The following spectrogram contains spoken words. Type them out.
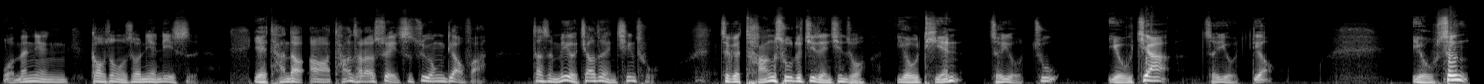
我们念高中的时候念历史，也谈到啊，唐朝的税是租用调法，但是没有教得很清楚。这个唐书都记得很清楚，有田。则有租，有家则有调，有生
